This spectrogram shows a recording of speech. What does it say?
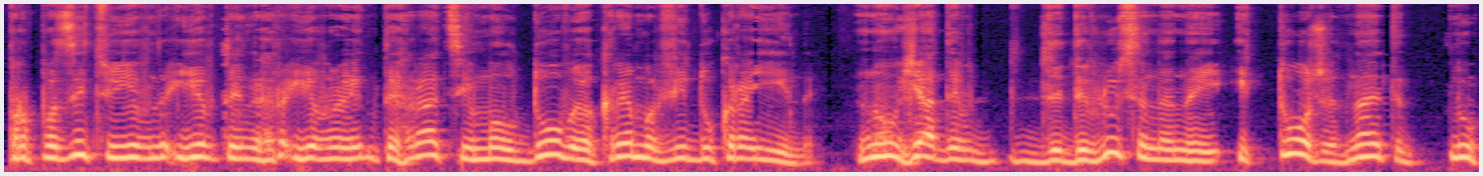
пропозицію євроінтеграції Молдови окремо від України. Ну, я див, дивлюся на неї і теж, знаєте, ну,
